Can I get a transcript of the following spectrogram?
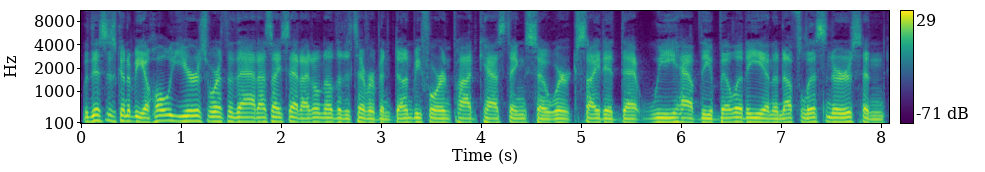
this is going to be a whole year's worth of that. As I said, I don't know that it's ever been done before in podcasting. So we're excited that we have the ability and enough listeners and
